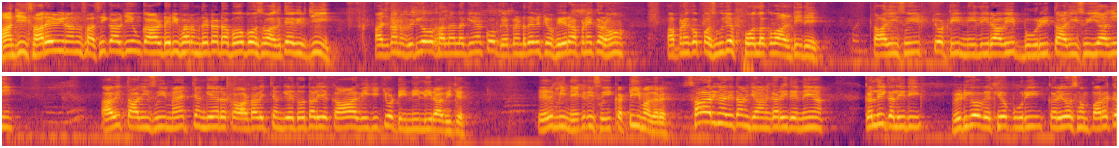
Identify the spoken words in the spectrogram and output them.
ਹਾਂਜੀ, ਸਾਰੇ ਵੀਰਾਂ ਨੂੰ ਸਤਿ ਸ਼੍ਰੀ ਅਕਾਲ ਜੀ। ਓਂਕਾਰ ਡੇਰੀ ਫਾਰਮ ਤੇ ਤੁਹਾਡਾ ਬਹੁਤ ਬਹੁਤ ਸਵਾਗਤ ਹੈ ਵੀਰ ਜੀ। ਅੱਜ ਤੁਹਾਨੂੰ ਵੀਡੀਓ ਵਿਖਾਉਣ ਲੱਗੇ ਆ ਘੋਗੇ ਪਿੰਡ ਦੇ ਵਿੱਚੋਂ, ਫੇਰ ਆਪਣੇ ਘਰੋਂ। ਆਪਣੇ ਕੋਲ ਪਸ਼ੂ ਜੇ ਫੁੱਲ ਕੁਆਲਿਟੀ ਦੇ। ਤਾਜੀ ਸੂਈ ਝੋਟੀ, ਨੀਲੀ ਰਾਵੀ, ਬੂਰੀ ਤਾਜੀ ਸੂਈ ਆ ਗਈ। ਆ ਵੀ ਤਾਜੀ ਸੂਈ, ਮੈਂ ਚੰਗੇ ਰਿਕਾਰਡ ਵਾਲੀ, ਚੰਗੇ ਦੁੱਧ ਵਾਲੀ ਇੱਕ ਆ ਗਈ ਜੀ ਝੋਟੀ ਨੀਲੀ ਰਾਵੀ ਚ। ਇਹ ਮਹੀਨੇ ਕੁ ਦੀ ਸੂਈ ਕੱਟੀ ਮਗਰ। ਸਾਰੀਆਂ ਦੀ ਤੁਹਾਨੂੰ ਜਾਣਕਾਰੀ ਦਿੰਦੇ ਆ ਕੱਲੀ ਕੱਲੀ ਦੀ ਵੀਡੀਓ ਵੇਖਿਓ ਪੂਰੀ, ਕਰਿਓ ਸੰਪਰਕ।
